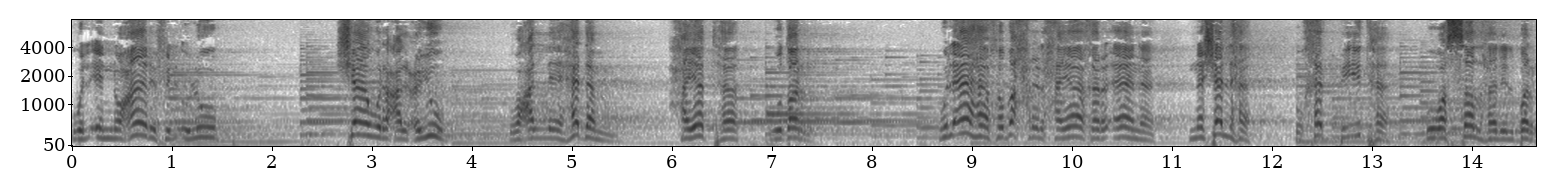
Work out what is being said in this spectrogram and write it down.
ولأنه عارف القلوب شاور على العيوب وعلى اللي هدم حياتها وضر. ولقاها في بحر الحياة غرقانة نشلها وخد بإيدها ووصلها للبر.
